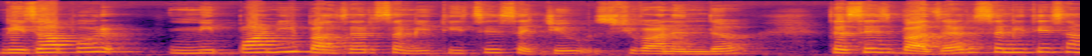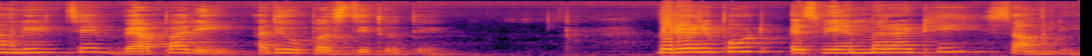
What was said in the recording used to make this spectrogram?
विजापूर निपाणी बाजार समितीचे सचिव शिवानंद तसेच बाजार समिती सांगलीचे व्यापारी आदी उपस्थित होते. Bureau report S B N Marathi Sangli.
